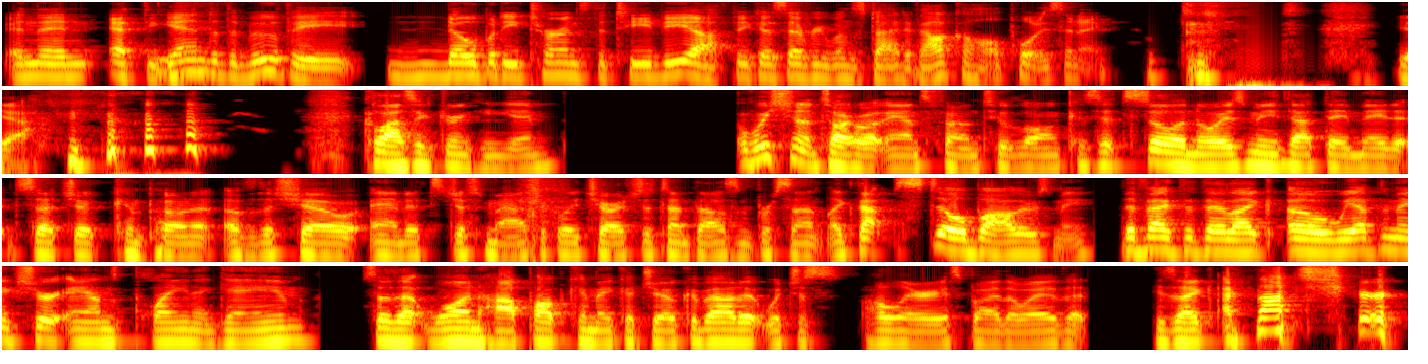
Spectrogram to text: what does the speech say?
And then at the end of the movie, nobody turns the TV off because everyone's died of alcohol poisoning. Yeah. Classic drinking game. We shouldn't talk about Anne's phone too long because it still annoys me that they made it such a component of the show and it's just magically charged to 10,000%. Like, that still bothers me. The fact that they're like, oh, we have to make sure Anne's playing a game so that one, Hop Pop can make a joke about it, which is hilarious, by the way, that he's like, I'm not sure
